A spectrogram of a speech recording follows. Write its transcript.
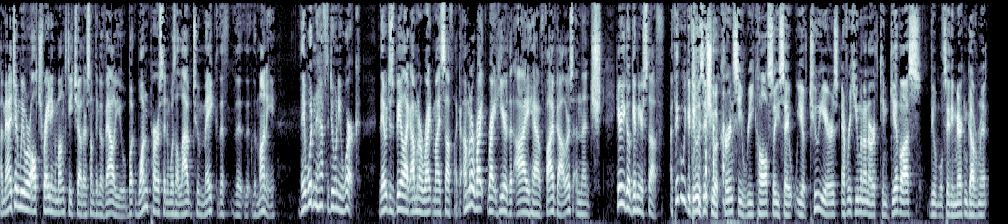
Imagine we were all trading amongst each other something of value, but one person was allowed to make the the, the, the money. They wouldn't have to do any work. They would just be like, I'm going to write myself, like, I'm going to write right here that I have $5 and then, shh, here you go, give me your stuff. I think what we could do is issue a currency recall. So you say you have two years. Every human on Earth can give us, the, we'll say the American government,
